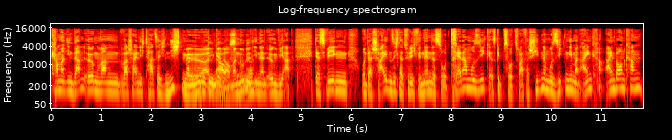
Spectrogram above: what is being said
kann man ihn dann irgendwann wahrscheinlich tatsächlich nicht mehr man hören. genau, aus, man nudelt oder? ihn dann irgendwie ab. Deswegen unterscheiden sich natürlich, wir nennen das so Trennermusik. Es gibt so zwei verschiedene Musiken, die man einbauen kann.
